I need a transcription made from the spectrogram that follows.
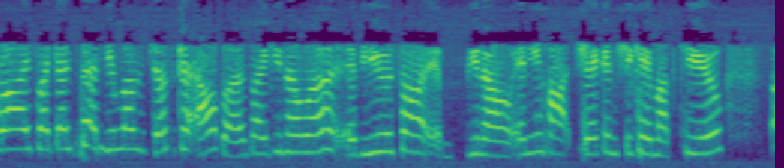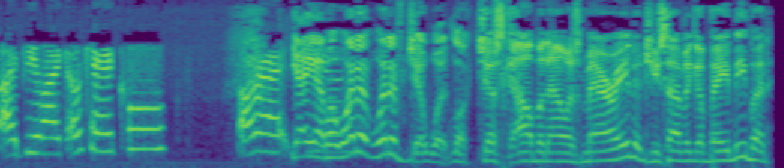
Well, it's like I said, he loves Jessica Alba. It's like, you know what? If you saw, you know, any hot chick and she came up to you, I'd be like, okay, cool. All right. Yeah, yeah, but what if, what if, what, look, Jessica Alba now is married and she's having a baby, but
